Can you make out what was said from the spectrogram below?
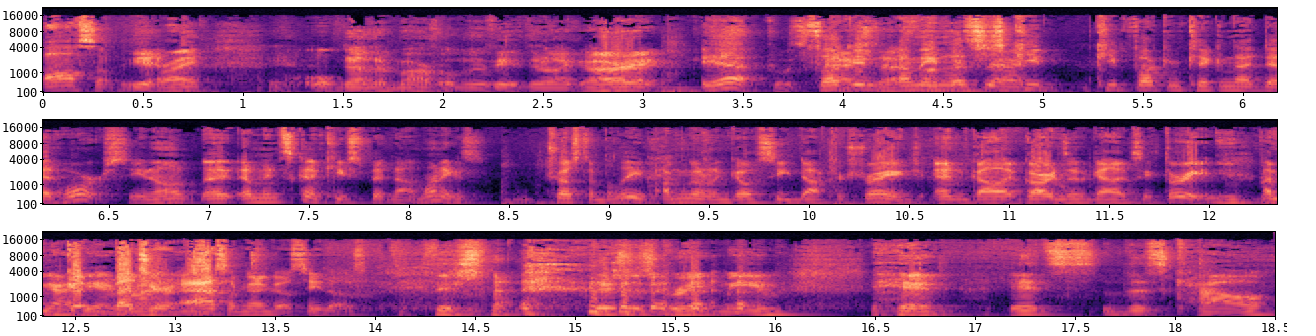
awesome, Yeah. right? Yeah. Oh, Another Marvel movie. They're like, all right, yeah, fucking. I mean, fucking let's just keep keep fucking kicking that dead horse. You know, I, I mean, it's gonna keep spitting out money. trust and believe. I'm gonna go see Doctor Strange and Gal- Guardians of the Galaxy three. I'm goddamn gonna bet your ass I'm gonna go see those. there's there's this great meme, and it's this cow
